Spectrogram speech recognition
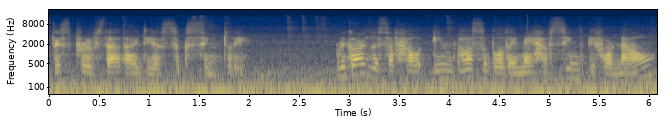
I suppose this proves that idea succinctly. Regardless of how impossible they may have seemed before now,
